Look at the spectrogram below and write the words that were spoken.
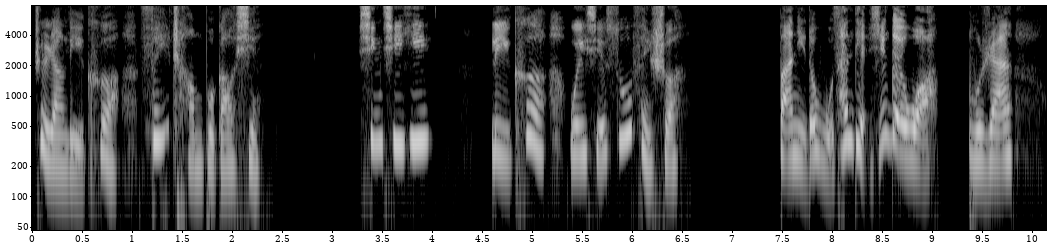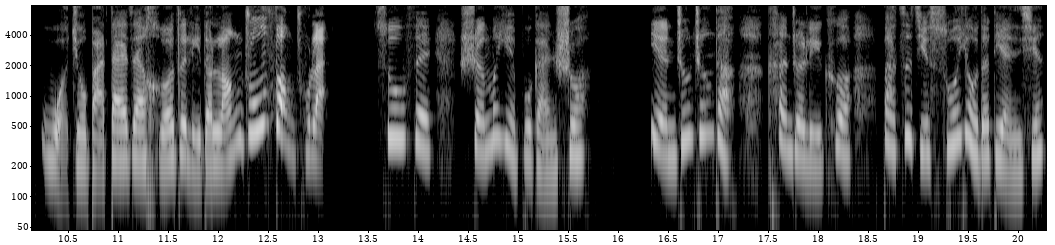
这让李克非常不高兴。星期一，李克威胁苏菲说：“把你的午餐点心给我。”不然，我就把待在盒子里的狼蛛放出来。苏菲什么也不敢说，眼睁睁的看着李克把自己所有的点心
